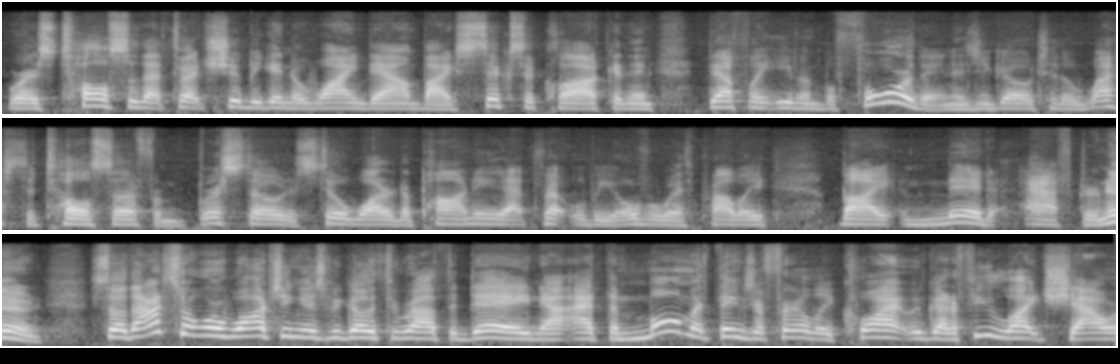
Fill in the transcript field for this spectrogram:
whereas Tulsa, that threat should begin to wind down by 6 o'clock, and then definitely even before then, as you go to the west of Tulsa, from Bristow to Stillwater to Pawnee, that threat will be over with probably by mid-afternoon. So that's what we're watching as we go throughout the day. Now, at the moment, things are fairly quiet. We've got a few light showers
